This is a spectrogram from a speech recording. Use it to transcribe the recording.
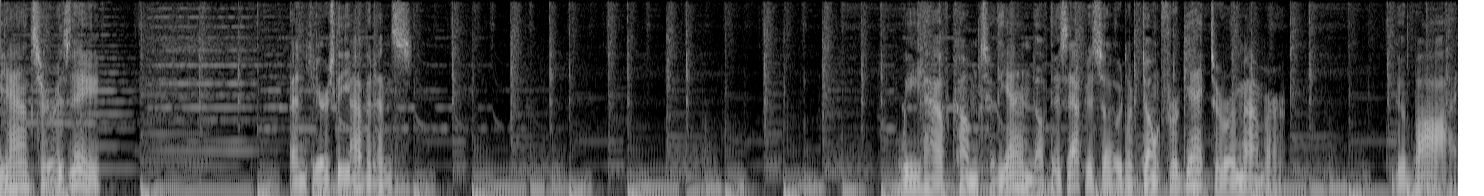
The answer is A. And here's the evidence. We have come to the end of this episode of Don't Forget to Remember. Goodbye.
